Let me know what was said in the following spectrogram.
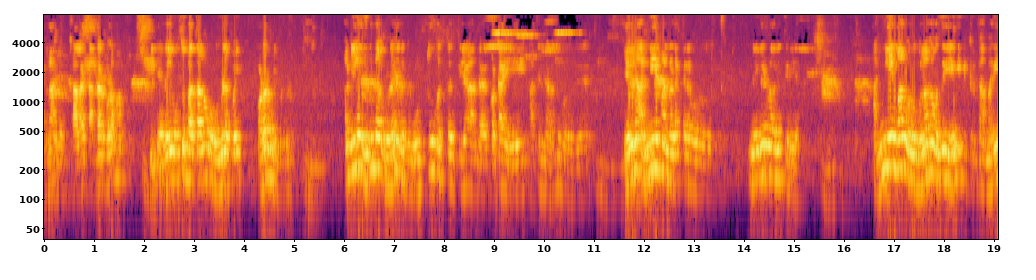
எல்லாம் கலை கந்தர் குளமா இருக்கும் எதையும் ஒத்து பார்த்தாலும் உள்ள போய் கொடர் முடி கொடுக்கணும் அப்படிலாம் இருந்தா கூட எனக்கு ஒட்டுமொத்தத்தையா அந்த கொட்டாயி அதில் நடந்து போகுது எல்லாம் அந்நியமா நடக்கிற ஒரு நிகழ்வாவே தெரியாது. அந்நியமா ஒரு உலகம் வந்து இயங்கிக்கிட்டு இருக்க மாதிரி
